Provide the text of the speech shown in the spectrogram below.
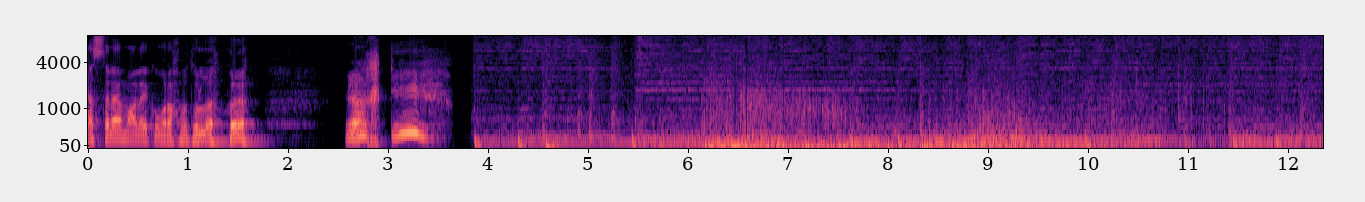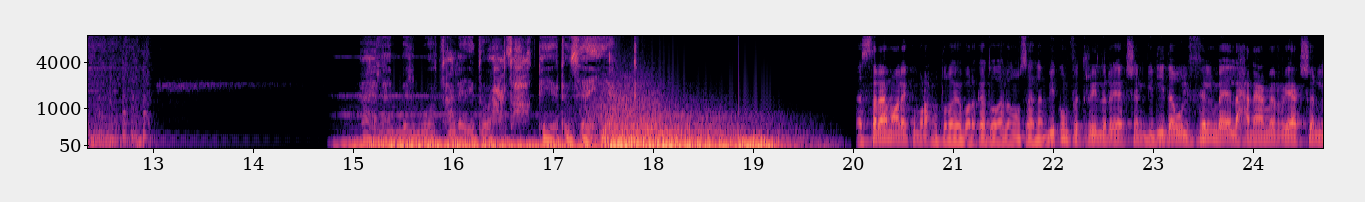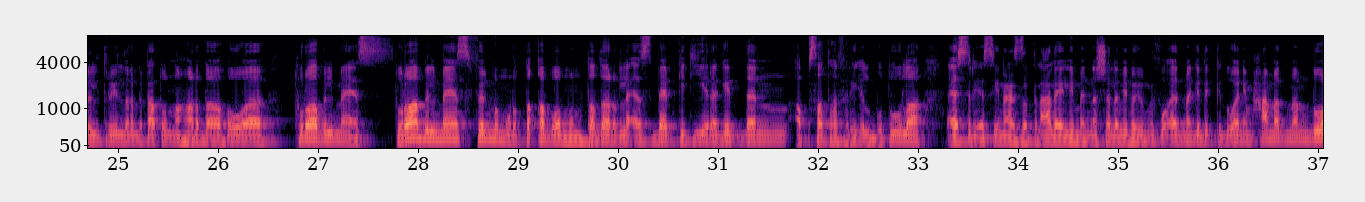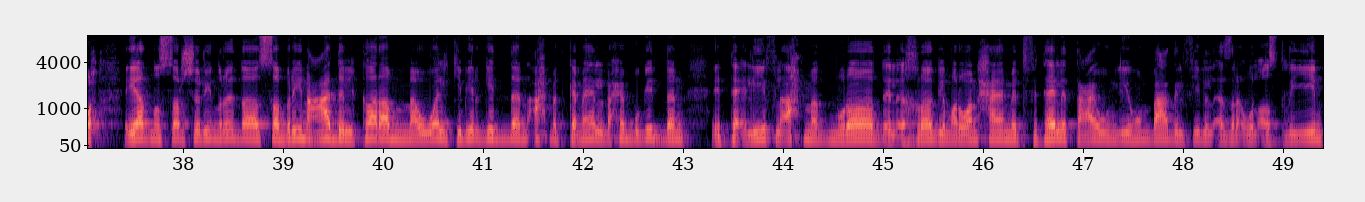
السلام عليكم ورحمة الله. يا أختي أهلا بالموت على إيد واحد حقير زيك. السلام عليكم ورحمة الله وبركاته. أهلا وسهلا بكم في trailer reaction جديدة والفيلم اللي هنعمل reaction لل trailer بتاعته النهاردة هو تراب الماس. تراب الماس فيلم مرتقب ومنتظر لأسباب كتيرة جدا أبسطها فريق البطولة. آسر ياسين عزت العلايلي منى شلبي بيومي فؤاد ماجد الكدواني محمد ممدوح إياد نصار شيرين رضا صابرين عادل كرم موال كبير جدا أحمد كمال بحبه جدا. التأليف لأحمد مراد الإخراج لمروان حامد في ثالث تعاون ليهم بعد الفيل الأزرق والأصليين.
